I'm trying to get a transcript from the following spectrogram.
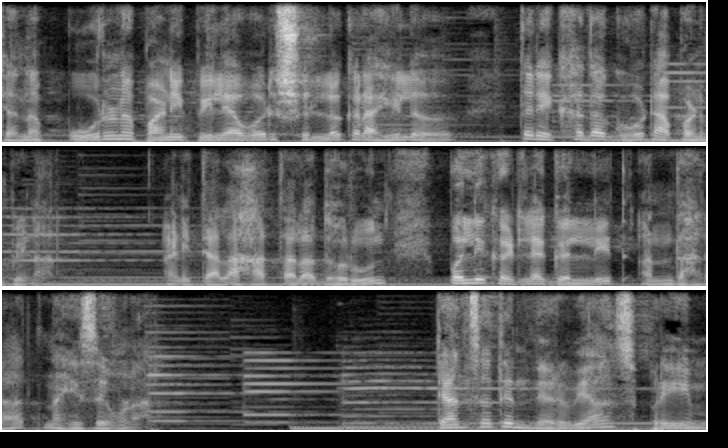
त्यांना पूर्ण पाणी पिल्यावर शिल्लक राहिलं तर एखादा घोट आपण पिणार आणि त्याला हाताला धरून पलीकडल्या गल्लीत अंधारात नाहीसे होणार. त्यांचं ते निर्व्याज प्रेम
